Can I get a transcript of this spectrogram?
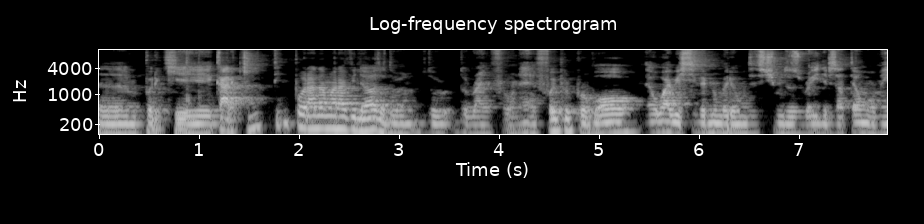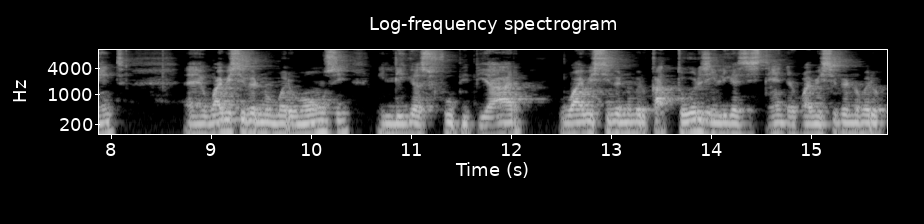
Uh, porque, cara, que temporada maravilhosa do, do, do né? Foi pro Pro Bowl, é o wide receiver número 1 um desse time dos Raiders até o momento. É, wide receiver número 11 em ligas full PPR wide receiver número 14 em ligas standard, wide receiver número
